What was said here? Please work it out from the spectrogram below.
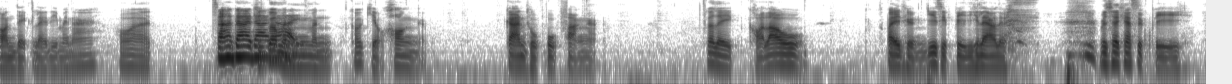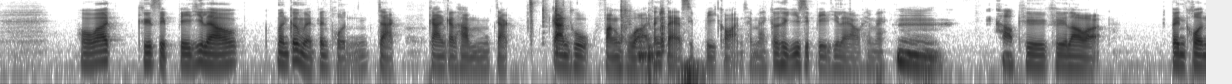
ตอนเด็กเลยดีไหมนะ เพราะว่าอ่าได้ได้คิดว่ามัได้นมันก็เกี่ยวข้องกับ การถูกปลูกฝังอะ ก็เลยขอเล่าไปถึงยี่สิบปีที่แล้วเลย ไม่ใช่แค่สิบปี เพราะว่าคือสิบปีที่แล้ว มันก็เหมือนเป็นผลจากการกระทำจากการถูกฝังหัวตั้งแต่สิบปีก่อนใช่ไหมก็คือยี่สิบปีที่แล้วใช่ไหมอืม ครับคือคือเราอะเป็นคน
